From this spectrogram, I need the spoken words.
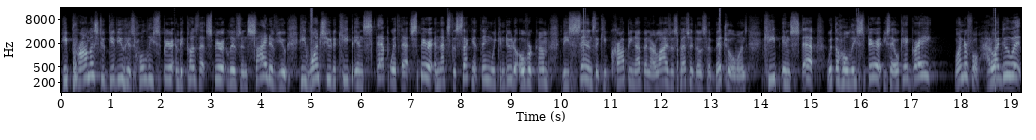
He promised to give you His Holy Spirit. And because that Spirit lives inside of you, He wants you to keep in step with that Spirit. And that's the second thing we can do to overcome these sins that keep cropping up in our lives, especially those habitual ones. Keep in step with the Holy Spirit. You say, okay, great, wonderful. How do I do it?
